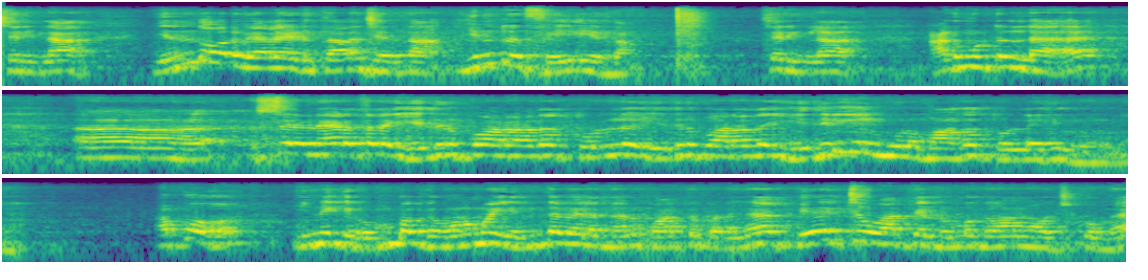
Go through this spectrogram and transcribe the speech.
சரிங்களா? எந்த ஒரு வேலை எடுத்தாலும் சரிதான். இன்று ஃபெயிலியர் தான். சரிங்களா? அது மட்டும் இல்ல சில நேரத்தில் எதிர்பாராத தொல்லை எதிர்பாராத எதிரிகள் மூலமாக தொல்லைகள் வருங்க. அப்போ இன்னைக்கு ரொம்ப கவனமா எந்த வேலை இருந்தாலும் பார்த்து பாருங்க பேச்சுவார்த்தையில் ரொம்ப கவனமா வச்சுக்கோங்க.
